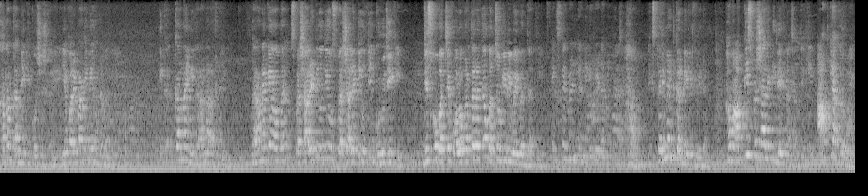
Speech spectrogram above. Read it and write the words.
खत्म करने की कोशिश करी है। ये परिपाटी भी हमने बंदी है करना ही नहीं घराना रखना ही घराना क्या होता है? स्पेशलिटी होती है स्पेशलिटी होती है गुरुजी की जिसको बच्चे फॉलो करते रहते हैं बच्चों की भी वही बन जाती है। एक्सपेरिमेंट करने की फ्रीडम हाँ। एक्सपेरिमेंट करने की फ्रीडम हम आपकी स्पेशलिटी देखना चाहते हैं कि आप क्या करोगे?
